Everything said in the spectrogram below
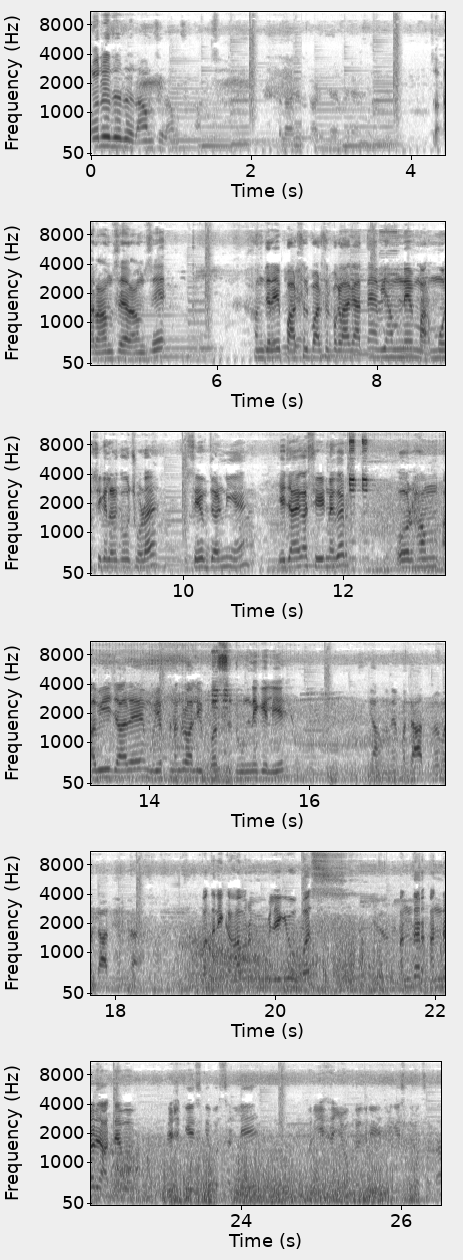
अरे अरे, आराम से आराम से आराम से। तो आराम से आराम से। हम जरा ये पार्सल पार्सल पकड़ा के आते हैं। अभी हमने मौसी के लड़के को छोड़ा है तो सेफ़ जर्नी है। ये जाएगा श्रीनगर और हम अभी जा रहे हैं मुजफ्फरनगर वाली बस ढूँढने के लिए। क्या हमने पचास रुपये बचा दिए किराया पता नहीं कहाँ पर मिलेगी वो बस। अंदर अंदर जाते हैं हम ऋषिकेश के बस अड्डे। और ये है योग नगरी बस अड्डा।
